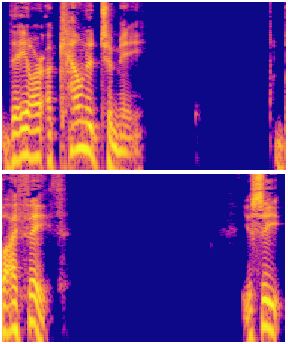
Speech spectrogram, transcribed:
they are accounted to me by faith. You see,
